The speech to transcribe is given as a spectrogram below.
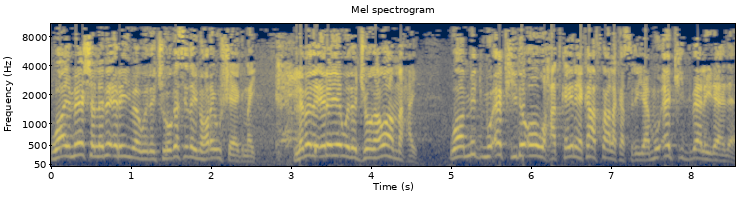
Waayo meesha laba erey baa wada jooga sidaynu horey u sheegnay. Labada erey wada joogaa waa maxay? Waa mid mu'akida oo wax adkaynaya kaafkaa la kasriyaa mu'akid baa la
